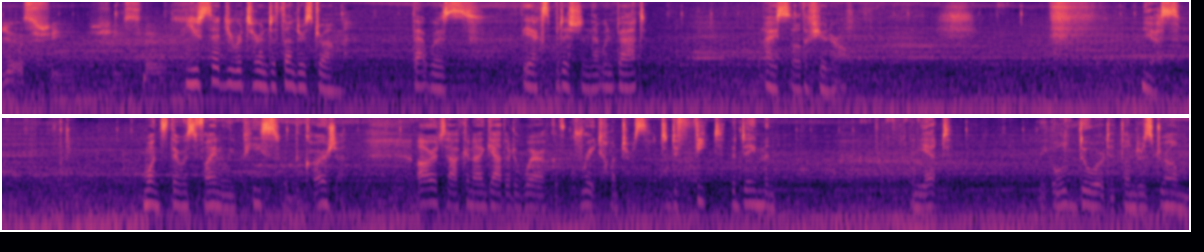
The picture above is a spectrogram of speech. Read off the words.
Yes, she she says. You said you returned to Thunder's Drum. That was the expedition that went bad. I saw the funeral. Yes. Once there was finally peace with the Carja, Aratak and I gathered a werak of great hunters to defeat the Daemon. And yet, the old door to Thunder's Drum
